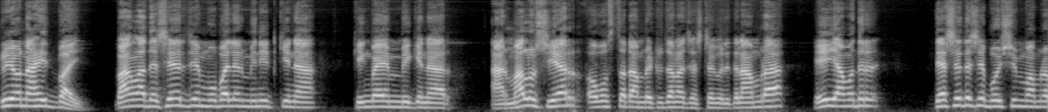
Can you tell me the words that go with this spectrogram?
প্রিয় নাহিদ ভাই বাংলাদেশের যে মোবাইলের মিনিট কিনা কিংবা এমবি কেনার আর মালয়েশিয়ার অবস্থাটা আমরা একটু জানার চেষ্টা করি। তাহলে আমরা এই আমাদের দেশে দেশে বৈষম্য আমরা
